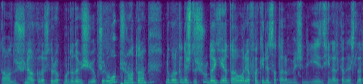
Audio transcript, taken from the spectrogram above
Tamamdır şu ne arkadaşlar yok burada da bir şey yok şöyle hop şunu atalım. Şimdi arkadaşlar şuradaki yatağı var ya fakire satarım ben şimdi. İzleyin arkadaşlar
